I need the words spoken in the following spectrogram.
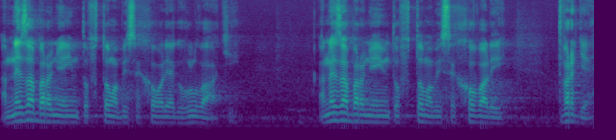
a nezabraňuje jim to v tom, aby se chovali jako hulváti. A nezabraňuje jim to v tom, aby se chovali tvrdě.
